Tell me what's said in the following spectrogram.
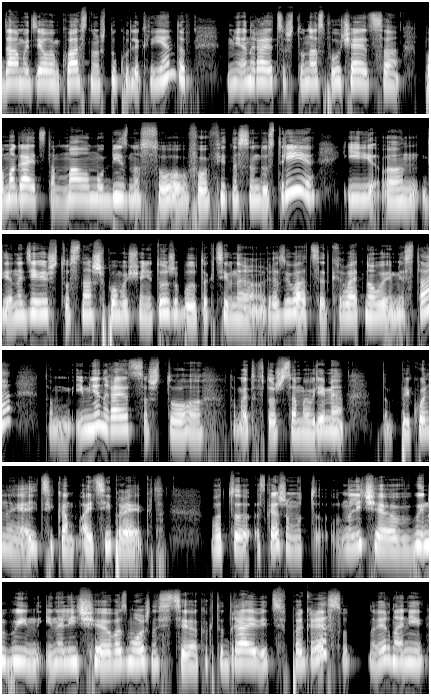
да, мы делаем классную штуку для клиентов. Мне нравится, что у нас получается помогать там малому бизнесу в фитнес-индустрии, и э, я надеюсь, что с нашей помощью они тоже будут активно развиваться, открывать новые места. Там, и мне нравится, что там, это в то же самое время там, прикольный IT-проект. Вот, э, скажем, вот наличие win-win и наличие возможности как-то драйвить прогресс, вот, наверное, они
